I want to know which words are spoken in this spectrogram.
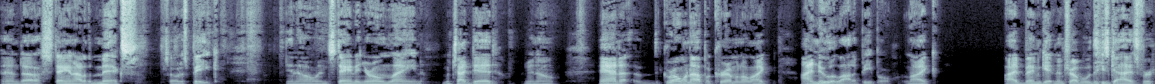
and uh, staying out of the mix, so to speak, you know, and staying in your own lane, which I did, you know. And uh, growing up a criminal, like I knew a lot of people. Like I'd been getting in trouble with these guys for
